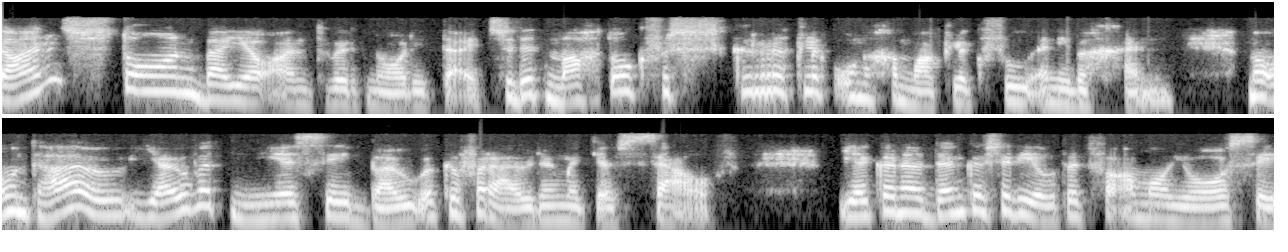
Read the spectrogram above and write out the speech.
Dan staan by jou antwoord na die tyd. So dit mag dalk verskriklik ongemaklik voel in die begin. Maar onthou, jou wat nee sê bou ook 'n verhouding met jouself. Jy kan nou dink as jy die hele tyd vir almal ja sê,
